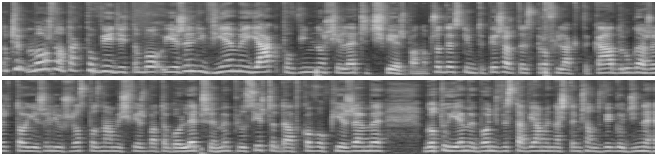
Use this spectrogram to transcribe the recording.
Znaczy, można tak powiedzieć, no bo jeżeli wiemy, jak powinno się leczyć świeżba, no przede wszystkim to pierwsza to jest profilaktyka, druga rzecz to jeżeli już rozpoznamy świeżba, to go leczymy, plus jeszcze dodatkowo pierzemy, gotujemy, bądź wystawiamy na 72 godziny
